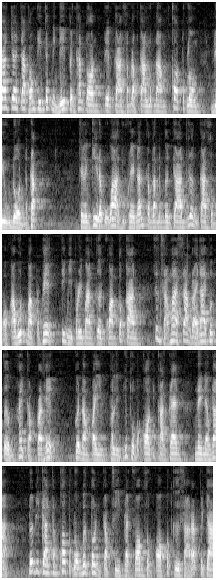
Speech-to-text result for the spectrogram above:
การเจรจาของทีมเทคนิคนี้เป็นขั้นตอนเตรียมการสำหรับการลงนามข้อตกลงดิวโดนนะครับเซเลนกี้ระบุว่ายูเครนนั้นกำลังดำเนินการเรื่องการส่งออกอาวุธบางประเภท ที่มีปริมาณเกินความต้องการ ซึ่งสามารถสร้างรายได้เพิ่มเติมให้กับประเทศ เพื่อนำไปผลิตยุทโธปกรณ์ที่ขาดแคลนในแนวหน้า โดยมีการทำข้อตกลงเบื้องต้นกับ 4 แพลตฟอร์มส่งออกก็คือสหรัฐอเมริกา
